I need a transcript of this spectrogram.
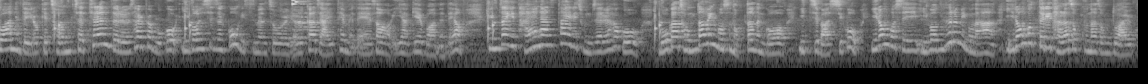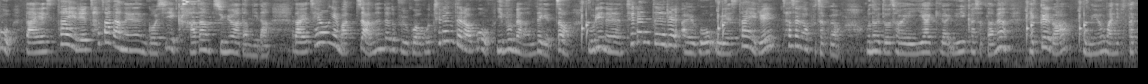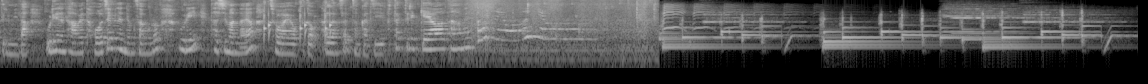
조아님들 이렇게 전체 트렌드를 살펴보고 이번 시즌 꼭 있으면 좋을 10가지 아이템에 대해서 이야기해 보았는데요. 굉장히 다양한 스타일이 존재를 하고 뭐가 정답인 것은 없다는 거 잊지 마시고 이런 것이 이번 흐름이구나 이런 것들이 달라졌구나 정도 알고 나의 스타일을 찾아가는 것이 가장 중요하답니다. 나의 체형에 맞지 않는데도 불구하고 트렌드라고 입으면 안 되겠죠? 우리는 트렌드를 알고 우리의 스타일을 찾아가 보자고요. 오늘도 저희 이야기가 유익하셨다면 댓글과 공유 많이 부탁드립니다. 우리는 다음에 더 재밌는 영상으로 우리 다시 만나요. 좋아요, 구독, 알람 설정까지 부탁드릴게요. 다음에 또 만나요. 안녕.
